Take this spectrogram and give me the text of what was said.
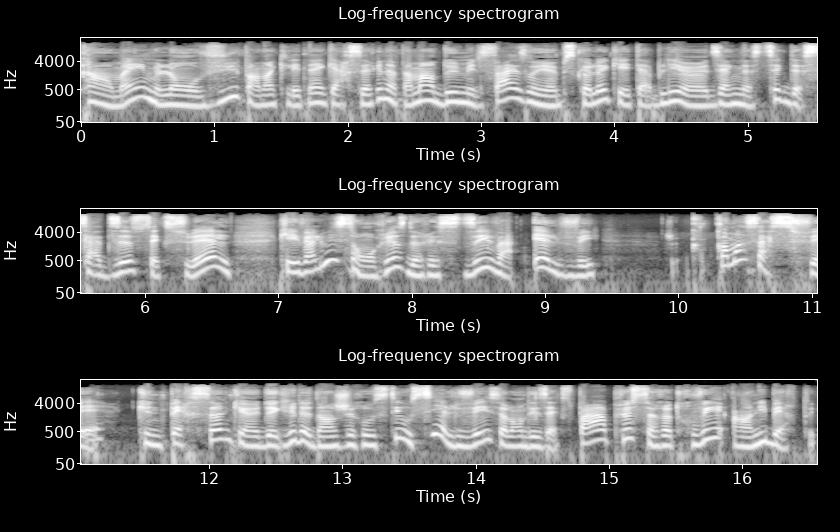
quand même l'ont vu pendant qu'il était incarcéré, notamment en 2016. il y a un psychologue qui a établi un diagnostic de sadisme sexuel qui a évalué son risque de récidive à élevé. Comment ça se fait qu'une personne qui a un degré de dangerosité aussi élevé, selon des experts, puisse se retrouver en liberté?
